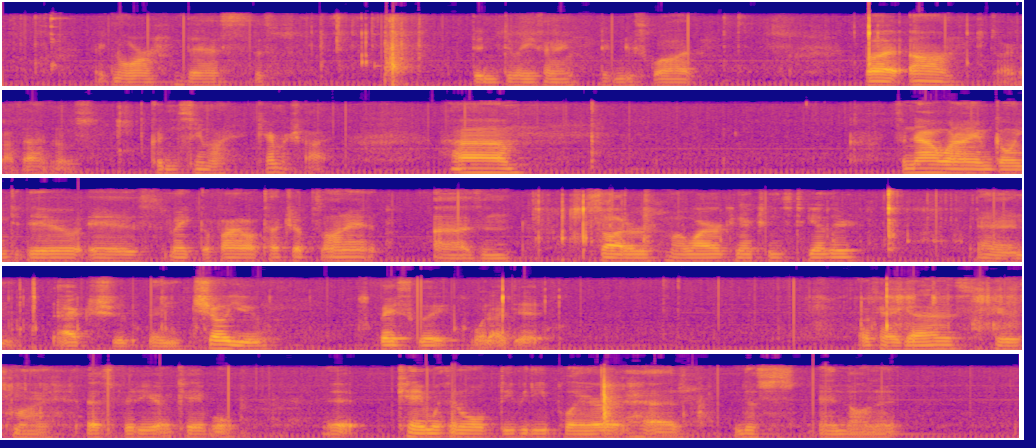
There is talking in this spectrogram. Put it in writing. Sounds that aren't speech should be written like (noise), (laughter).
Ignore this. This didn't do anything. Didn't do squat. But um sorry about that. I was couldn't see my camera shot. Um so now what I am going to do is make the final touch-ups on it as in solder my wire connections together and actually and show you basically what I did. Okay guys, here's my S-video cable. It came with an old DVD player. It had this end on it.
